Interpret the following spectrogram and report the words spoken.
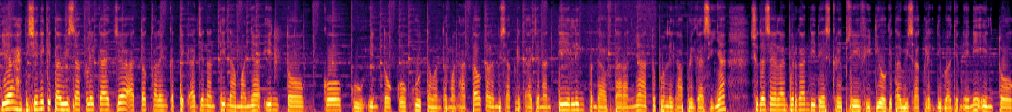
Ya, di sini kita bisa klik aja atau kalian ketik aja nanti namanya Intokoku, Intokoku teman-teman atau kalian bisa klik aja nanti link pendaftarannya ataupun link aplikasinya sudah saya lampirkan di deskripsi video. Kita bisa klik di bagian ini Into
